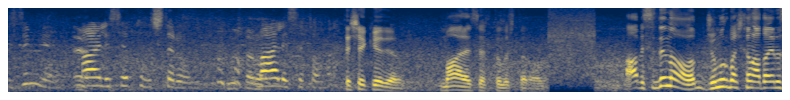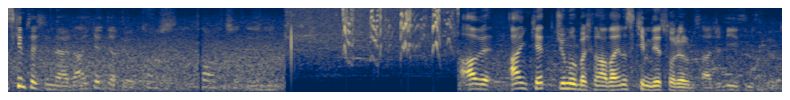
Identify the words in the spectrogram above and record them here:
Bizim mi? Maalesef Kılıçdaroğlu. Maalesef ama. Teşekkür ediyorum. Maalesef Kılıçdaroğlu. Abi sizden alalım. Cumhurbaşkanı adayınız kim seçimlerde? Anket yapıyoruz. Abi anket Cumhurbaşkanı adayınız kim diye soruyorum sadece. Bir isim istiyorum.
